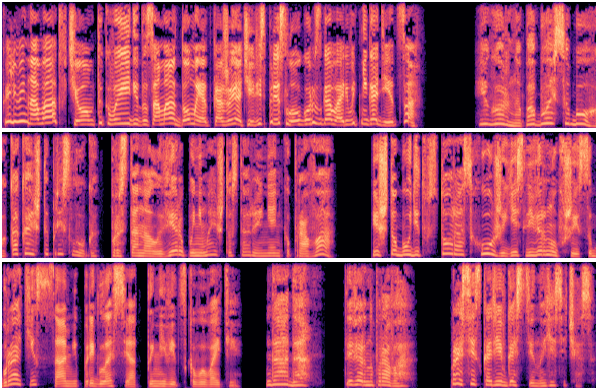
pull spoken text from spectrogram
Коль виноват в чем, так выйди да сама дома и откажи, а через прислугу разговаривать не годится». «Егорна, побойся Бога, какая ж ты прислуга!» Простонала Вера, понимая, что старая нянька права, и что будет в сто раз хуже, если вернувшиеся братья сами пригласят Таневицкого войти. «Да-да, ты верно права. Проси скорее в гостиную, я сейчас».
